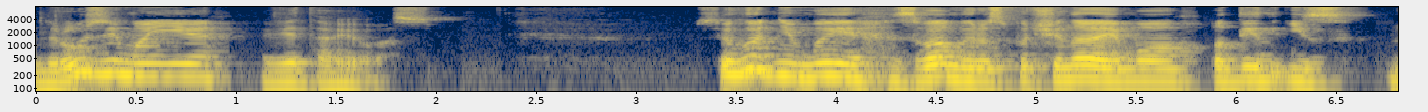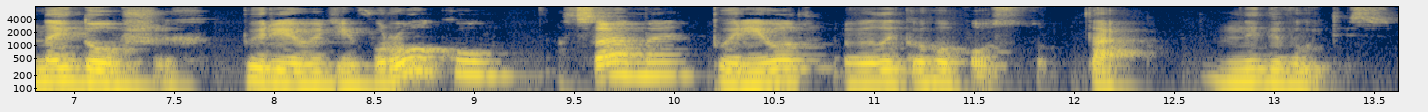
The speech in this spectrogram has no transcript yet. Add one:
Друзі мої, вітаю вас. Сьогодні ми з вами розпочинаємо один із найдовших періодів року, а саме період Великого посту. Так, не дивуйтесь.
